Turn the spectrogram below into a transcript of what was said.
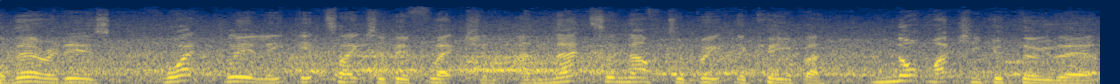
Well, there it is. Quite clearly, it takes a deflection, and that's enough to beat the keeper. Not much he could do there.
